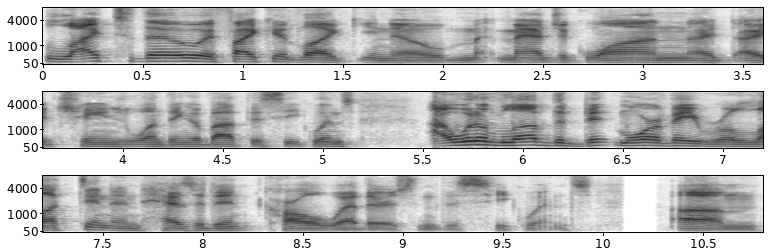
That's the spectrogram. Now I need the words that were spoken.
liked though, if I could like you know ma- magic wand, I I change one thing about this sequence. I would have loved a bit more of a reluctant and hesitant Carl Weathers in this sequence. Um,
